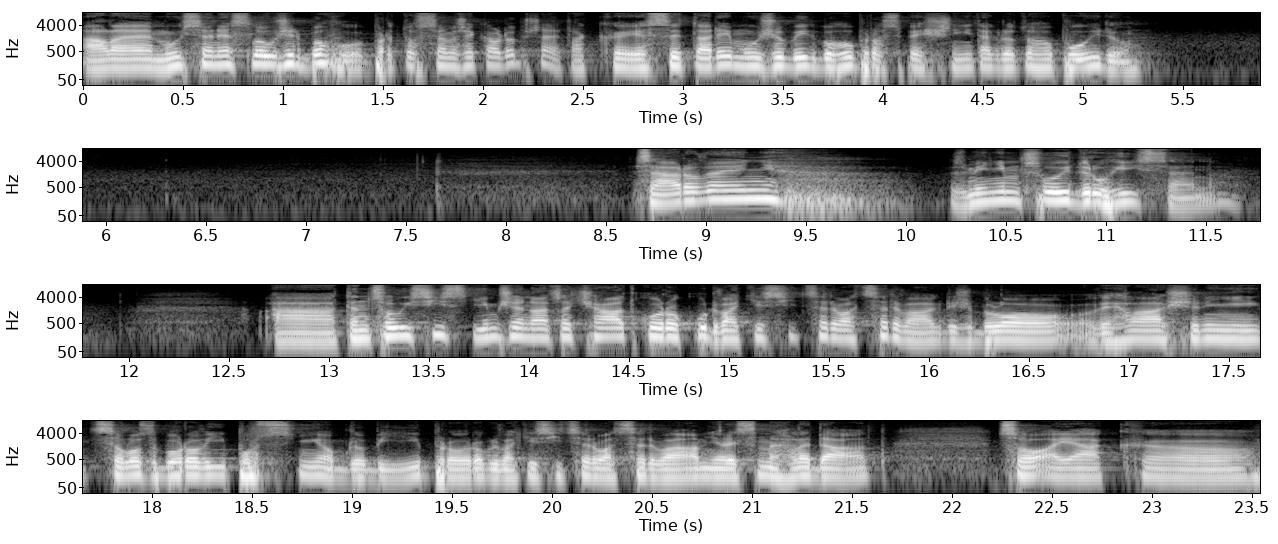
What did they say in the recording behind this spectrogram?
ale můj sen je sloužit Bohu, proto jsem řekl, dobře, tak jestli tady můžu být Bohu prospěšný, tak do toho půjdu. Zároveň zmíním svůj druhý sen. A ten souvisí s tím, že na začátku roku 2022, když bylo vyhlášený celozborový postní období pro rok 2022, měli jsme hledat, co a jak eh,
